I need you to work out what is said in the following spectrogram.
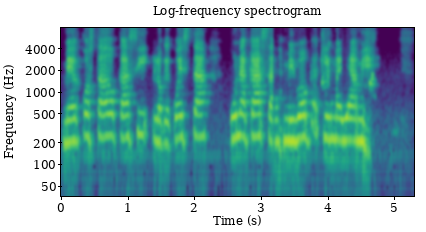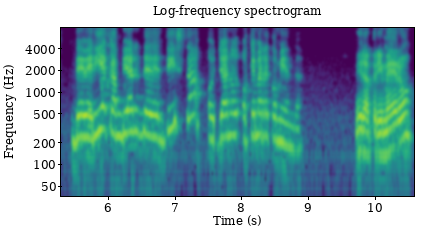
Me ha costado casi lo que cuesta una casa, mi boca aquí en Miami. ¿Debería cambiar de dentista o ya no? ¿O qué me recomienda? Mira, primero,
